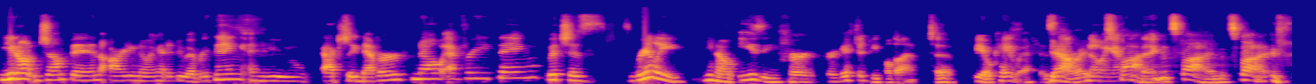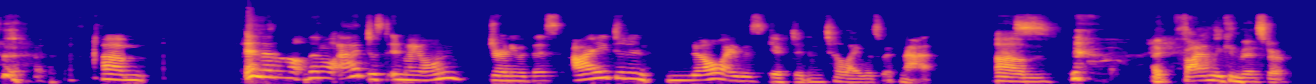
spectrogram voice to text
you don't jump in already knowing how to do everything and you actually never know everything, which is really you know easy for for gifted people to to be okay with. Is yeah, not right. knowing it's everything. fine. It's fine. It's fine. Um, and then I'll, then I'll add just in my own journey with this, I didn't know I was gifted until I was with Matt. Um, I finally convinced her.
